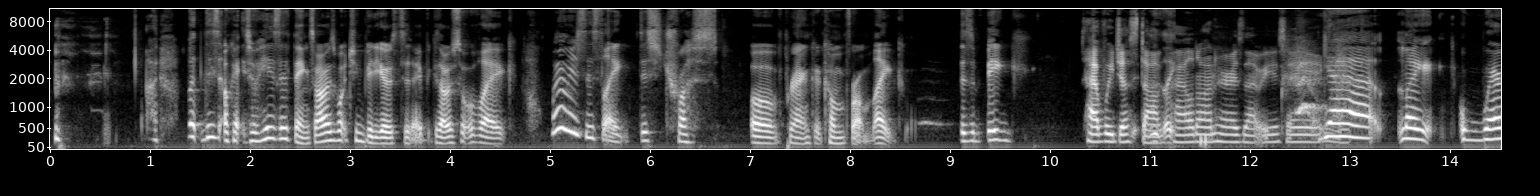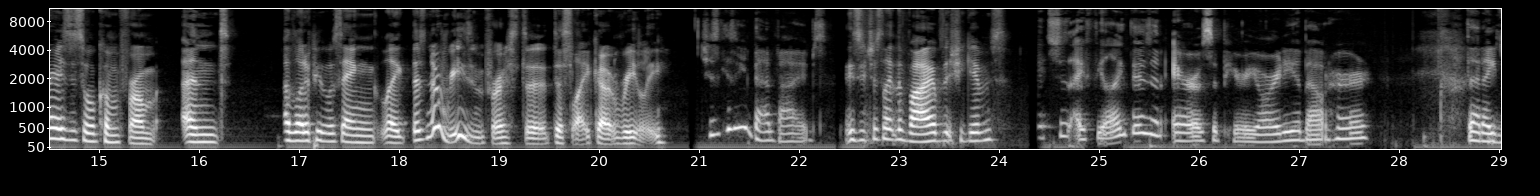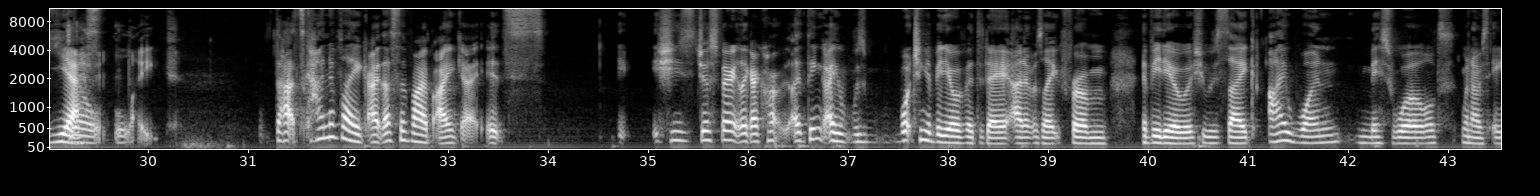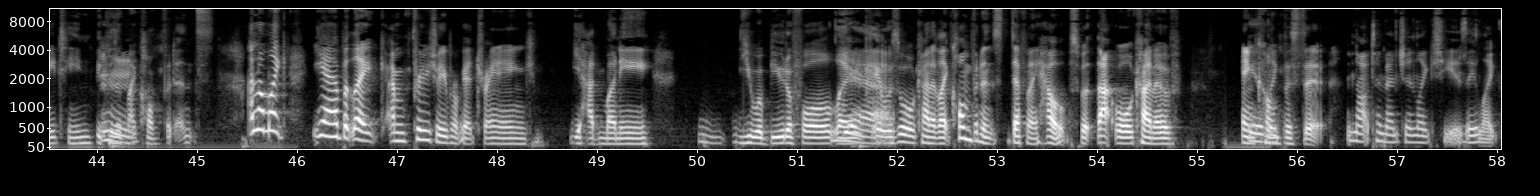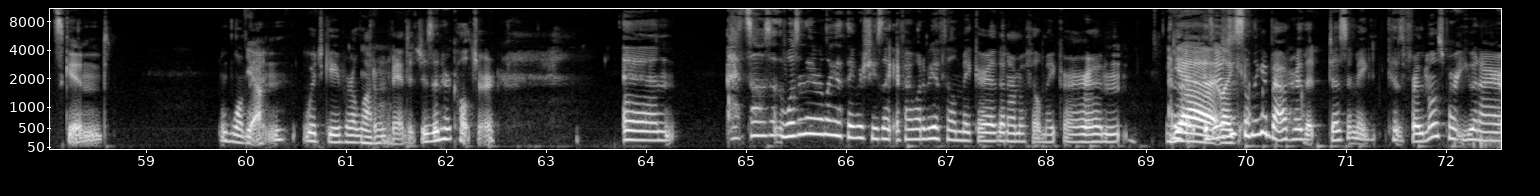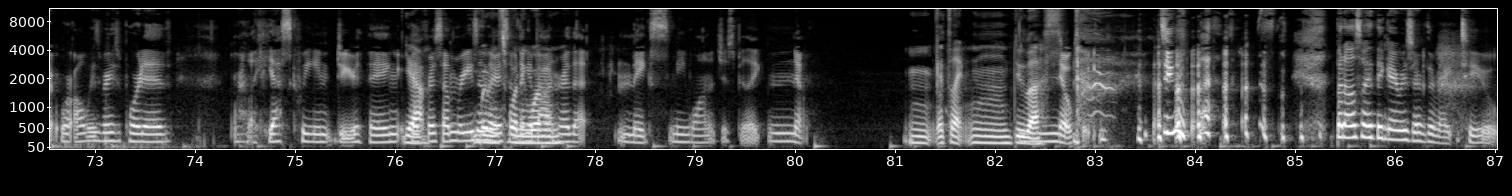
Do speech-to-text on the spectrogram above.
But this, okay, so here's the thing. So I was watching videos today because I was sort of like, where is this like distrust of Priyanka come from? Like, there's a big Have we just Like- dogpiled on her? Is that what you're saying? yeah like where has this all come from and a lot of people saying like there's no reason for us to dislike her really. She just gives me bad vibes. Is it just like the vibe that she gives? It's just I feel like there's an air of superiority about her that I Yes. don't like. That's kind of like I, that's the vibe I get. It's she's just very like I can't. I think I was watching a video of her today, and it was like from a video where she was like, "I won Miss World when I was 18 because of Mhm. my confidence," and I'm like, "Yeah, but like I'm pretty sure you probably had training, you had money." You were beautiful. Like Yeah. it was all kind of like confidence definitely helps, but that all kind of Yeah, like- encompassed it. Not to mention like she is a light skinned woman, which gave her a lot Mhm. of advantages in her culture. And it's also wasn't there like a thing where she's like, if I want to be a filmmaker, then I'm a filmmaker, and don't know, Yeah, is there like just something about her that doesn't make because for the most part, you and I were always very supportive. We're like, yes, queen, do your thing. Yeah. But for some reason, Women there's something about women. her that makes me want to just be like, no, mm, it's like mm, do less. no, queen, do less. but also, I think I reserve the right to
